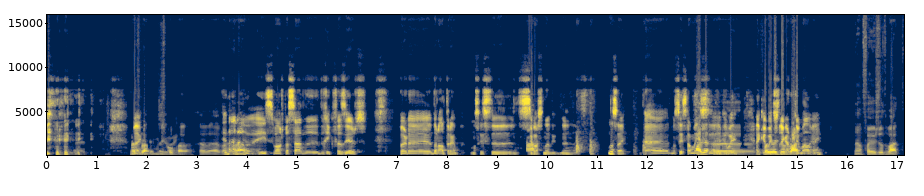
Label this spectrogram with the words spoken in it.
Mas bem, pronto, desculpa. Não, não, é isso. Vamos passar de, de Rico Fazeres para Donald Trump. Não sei se, se ah. gostam de, de, Não sei. Uh, não sei se também Olha, se acabei, uh, acabei de estragar o tema a alguém. Não, foi hoje o debate.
